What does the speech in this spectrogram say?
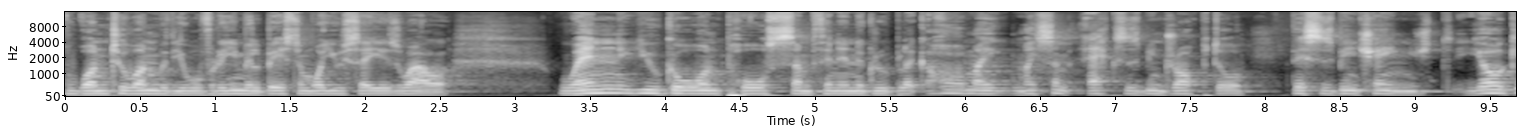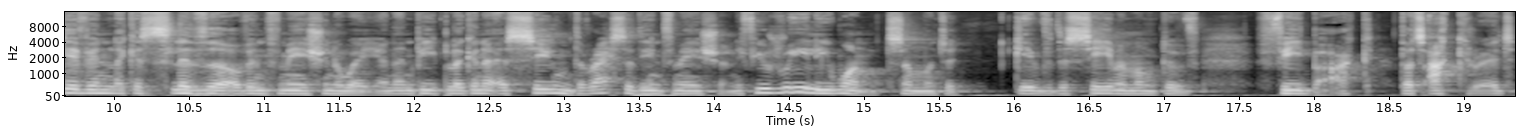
one to one with you over email based on what you say as well. When you go and post something in a group like, oh, my, my some X has been dropped or this has been changed, you're giving like a slither of information away. And then people are going to assume the rest of the information. If you really want someone to give the same amount of feedback that's accurate,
